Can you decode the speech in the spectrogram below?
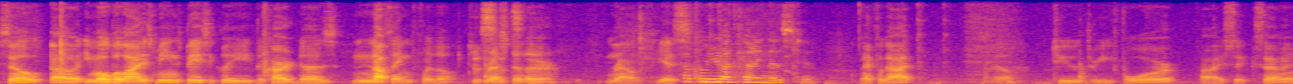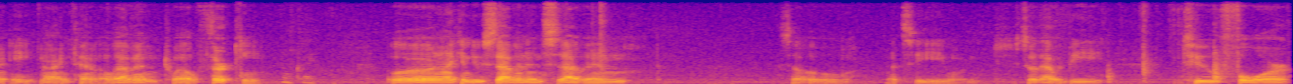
So uh, immobilized means basically the card does nothing for the Just rest of the there. round. Yes, How come you're not counting those two? I forgot. Oh. Two, three, four, five, six, seven, eight, nine, ten, eleven, twelve, thirteen. Okay. Uh, and I can do seven and seven. So let's see. So that would be two, four,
